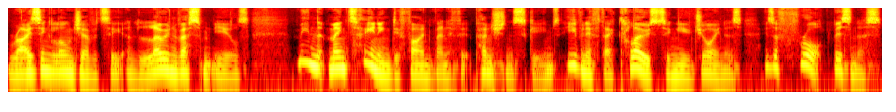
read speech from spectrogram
Rising longevity and low investment yields mean that maintaining defined benefit pension schemes, even if they're closed to new joiners, is a fraught business.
